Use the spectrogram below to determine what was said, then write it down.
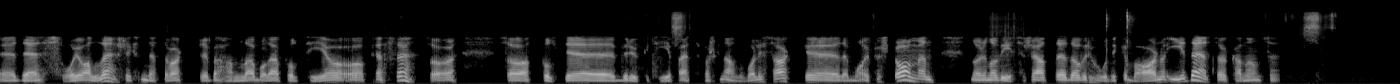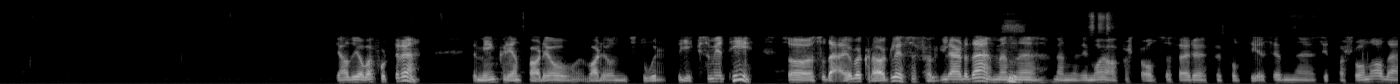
Eh, det så jo alle, slik som dette ble behandla både av politiet og, og presse. Så, så, at politiet bruker tid på å etterforske en alvorlig sak, eh, det må vi forstå. Men når det nå viser seg at det overhodet ikke var noe i det, så kan man de hadde jobba fortere. For min klient var det jo, var det jo en stor Det gikk så mye tid. Så, så, det er jo beklagelig, selvfølgelig er det det. Men, mm. eh, men vi må jo ha forståelse for, for politiet sin uh, situasjon òg. Det,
